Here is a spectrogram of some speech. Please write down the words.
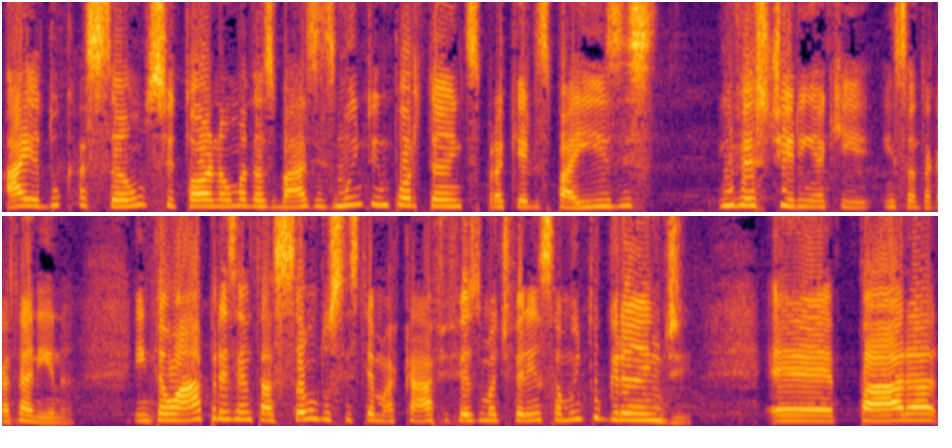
a educação se torna uma das bases muito importantes para aqueles países investirem aqui em Santa Catarina. Então, a apresentação do sistema CAF fez uma diferença muito grande é, para,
